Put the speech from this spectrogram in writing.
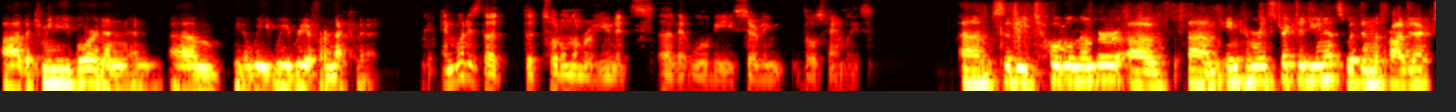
the community board, and and um, you know we we reaffirmed that commitment. Okay. And what is the, the total number of units uh, that will be serving those families? Um, so the total number of um, income restricted units within the project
